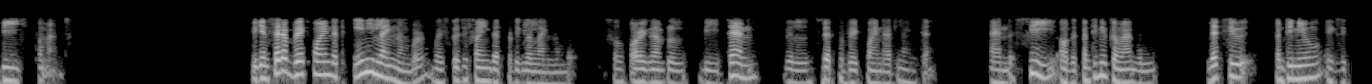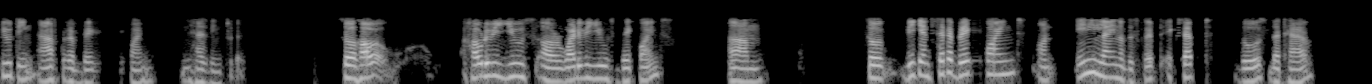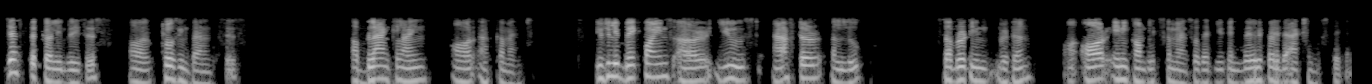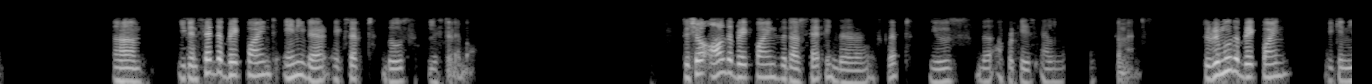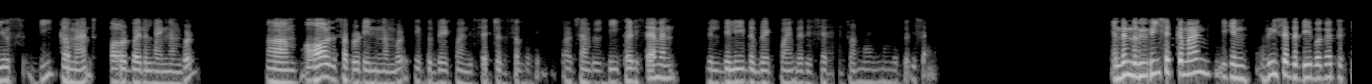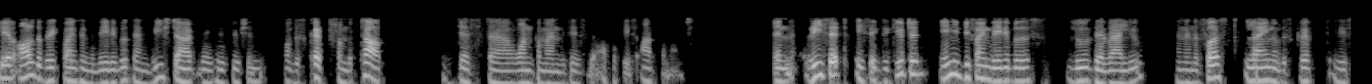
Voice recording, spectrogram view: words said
B command. We can set a breakpoint at any line number by specifying that particular line number. So for example B10 will set the breakpoint at line 10 and C or the continue command will let you continue executing after a breakpoint has been triggered. So how how do we use or why do we use breakpoints? Um, so we can set a breakpoint on any line of the script except those that have just the curly braces or closing parentheses, a blank line or a comment. Usually breakpoints are used after a loop, subroutine return or any complex command so that you can verify the action is taken. Um, you can set the breakpoint anywhere except those listed above. To show all the breakpoints that are set in the script use the uppercase L commands. To remove the breakpoint we can use B command followed by the line number um, or the subroutine number if the breakpoint is set to the subroutine. For example D37 will delete the breakpoint that is set on line number 37 and then the reset command we can reset the debugger to clear all the breakpoints in the variables and restart the execution of the script from the top just uh, one command which is the uppercase R command. Then reset is executed any defined variables lose their value and then the first line of the script is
